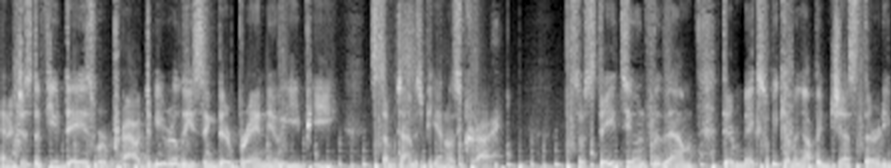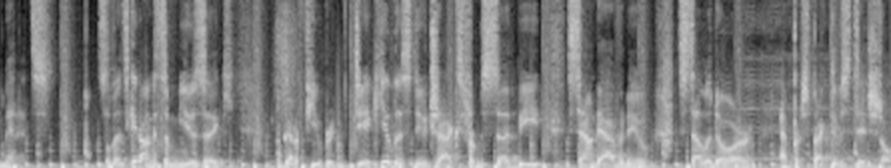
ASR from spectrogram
And in just a few days, we're proud to be releasing their brand new EP, Sometimes Pianos Cry. So stay tuned for them. Their mix will be coming up in just 30 minutes. So let's get on to some music. We've got a few ridiculous new tracks from Sudbeat, Sound Avenue, Celador, and Perspectives Digital.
